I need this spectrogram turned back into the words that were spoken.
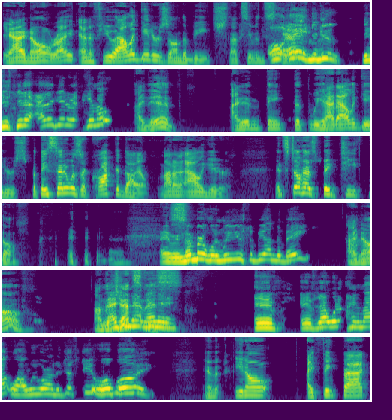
yeah, I know, right? And a few alligators on the beach. That's even scary. Oh, hey, did you did you see that alligator that came out? I did. I didn't think that we had alligators, but they said it was a crocodile, not an alligator. It still has big teeth, though. Hey, remember when we used to be on the bay? I know. On the Imagine jet that, man. skis. If if that would have came out while we were on the jet ski, oh boy. And, you know, I think back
